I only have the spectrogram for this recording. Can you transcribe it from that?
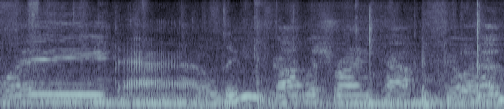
Play that'll do. Godless Shrine Cap. Go ahead.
